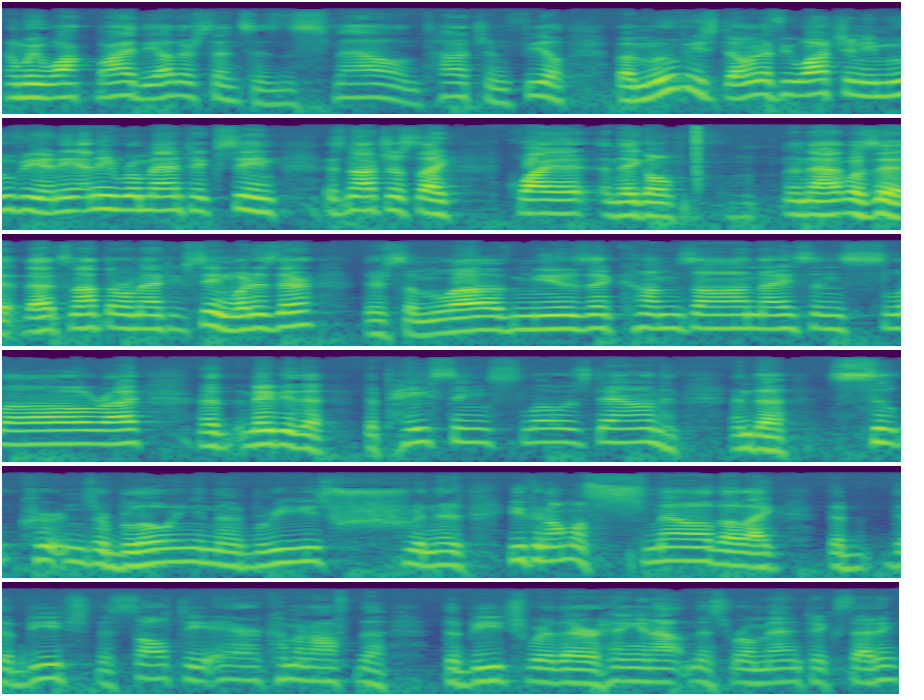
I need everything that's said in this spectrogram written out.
and we walk by the other senses the smell and touch and feel but movies don't if you watch any movie any, any romantic scene it's not just like quiet, and they go, and that was it. That's not the romantic scene. What is there? There's some love music comes on nice and slow, right? Uh, maybe the, the pacing slows down, and, and the silk curtains are blowing in the breeze, and you can almost smell the like the, the beach, the salty air coming off the, the beach where they're hanging out in this romantic setting,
